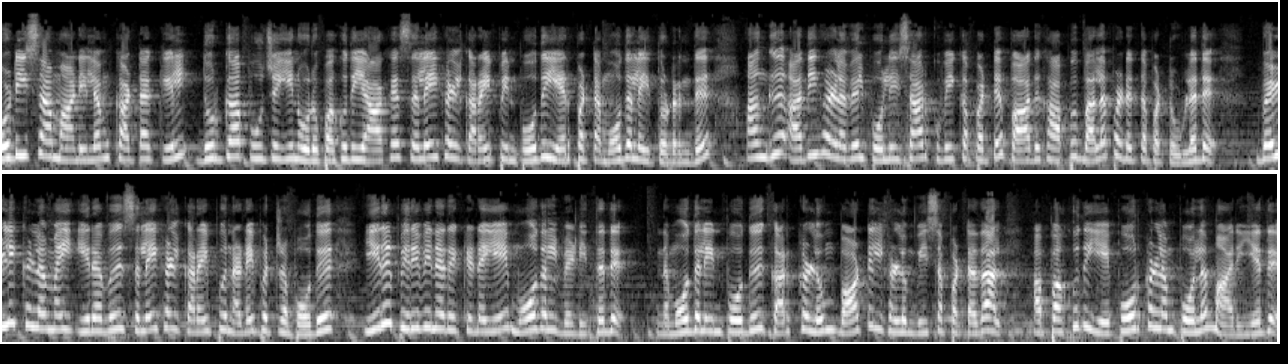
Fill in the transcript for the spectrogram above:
ஒடிசா மாநிலம் கட்டக்கில் துர்கா பூஜையின் ஒரு பகுதியாக சிலைகள் கரைப்பின் போது ஏற்பட்ட மோதலை தொடர்ந்து அங்கு அதிக அளவில் போலீசார் குவிக்கப்பட்டு பாதுகாப்பு பலப்படுத்தப்பட்டுள்ளது. வெள்ளிக்கிழமை இரவு சிலைகள் கரைப்பு நடைபெற்ற போது இரு பிரிவினருக்கிடையே மோதல் வெடித்தது. இந்த மோதலின் போது கற்களும் பாட்டில்களும் வீசப்பட்டதால் அப்பகுதியே போர்க்களம் போல மாறியது.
